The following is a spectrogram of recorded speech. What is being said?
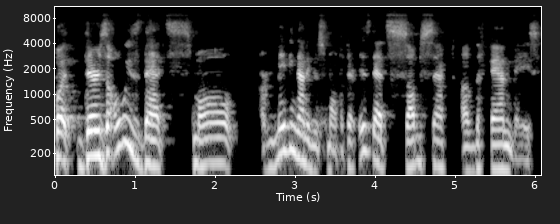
but there's always that small, or maybe not even small, but there is that subsect of the fan base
